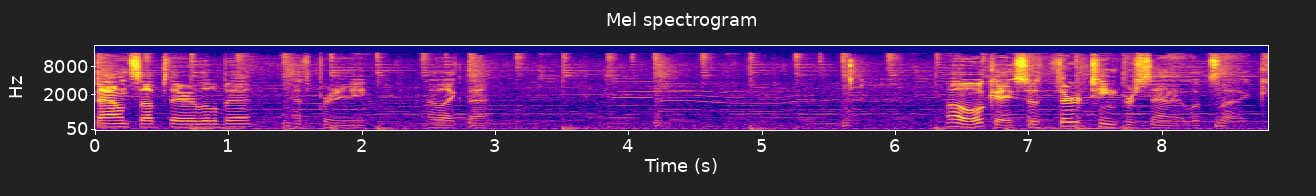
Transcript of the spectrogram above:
bounce up there a little bit. That's pretty neat. I like that. Oh, okay, so 13% it looks like.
